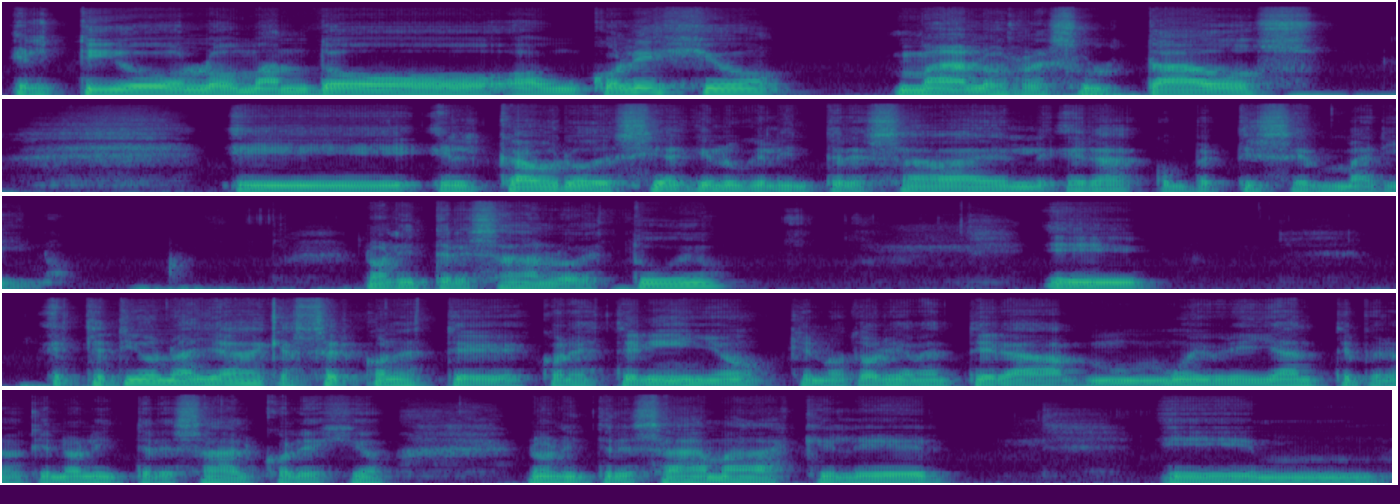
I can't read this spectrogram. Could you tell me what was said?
El tío lo mandó a un colegio, malos resultados. Eh, el cabro decía que lo que le interesaba a él era convertirse en marino. No le interesaban los estudios. Eh, este tío no hallaba qué hacer con este, con este niño, que notoriamente era muy brillante, pero que no le interesaba el colegio, no le interesaba más que leer. Em,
